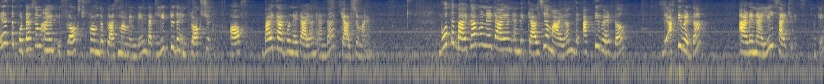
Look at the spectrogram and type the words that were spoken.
Is the potassium ion effluxed from the plasma membrane that lead to the influx of bicarbonate ion and the calcium ion. Both the bicarbonate ion and the calcium ion they activate the they activate the adenylyl cyclase. Okay,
